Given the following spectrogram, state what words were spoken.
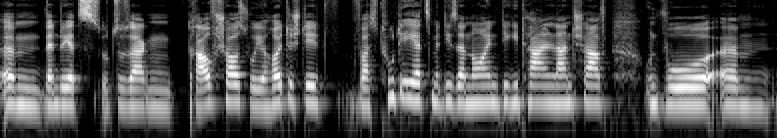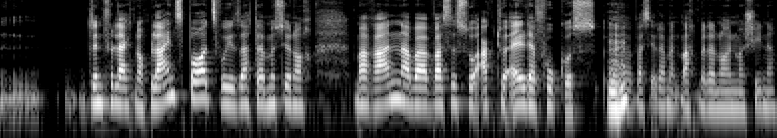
Ähm, wenn du jetzt sozusagen drauf schaust, wo ihr heute steht, was tut ihr jetzt mit dieser neuen digitalen Landschaft und wo ähm, sind vielleicht noch Blindspots, wo ihr sagt, da müsst ihr noch mal ran, aber was ist so aktuell der Fokus, äh, mhm. äh, was ihr damit macht mit der neuen Maschine?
